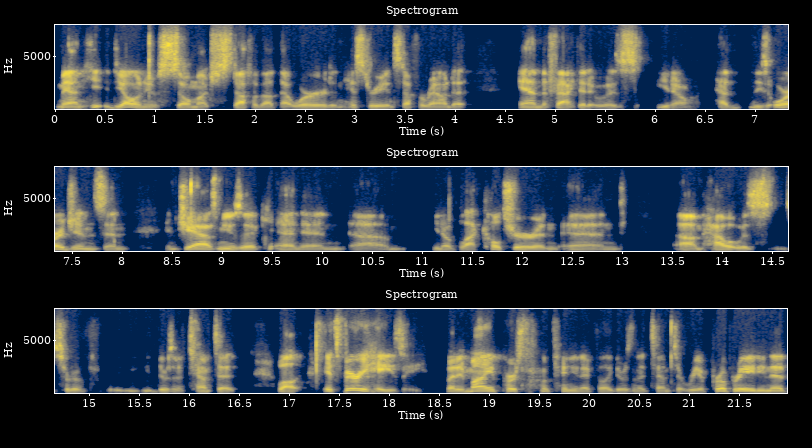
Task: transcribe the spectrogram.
man, he Diallo knew so much stuff about that word and history and stuff around it. And the fact that it was, you know, had these origins and in jazz music and in um, you know black culture and and um, how it was sort of there's an attempt at well it's very hazy but in my personal opinion i feel like there was an attempt at reappropriating it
